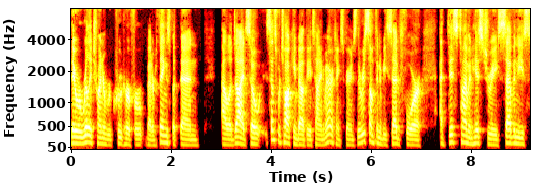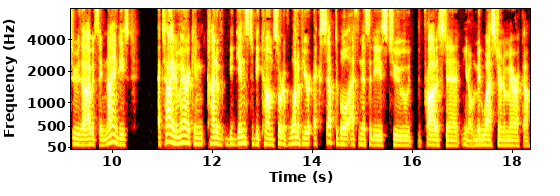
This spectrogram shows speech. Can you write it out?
they were really trying to recruit her for better things, but then Ella died. So since we're talking about the Italian American experience, there is something to be said for at this time in history, 70s through the I would say 90s, Italian American kind of begins to become sort of one of your acceptable ethnicities to the Protestant, you know, Midwestern America.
